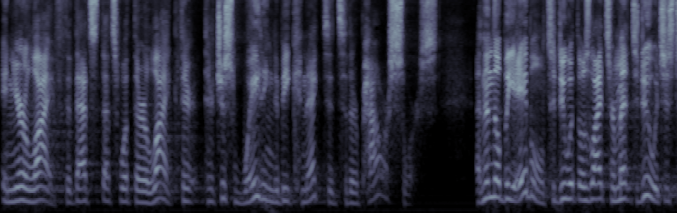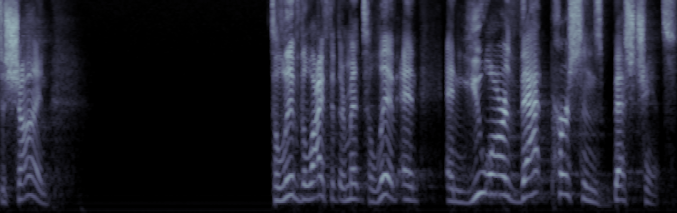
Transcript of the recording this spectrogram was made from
in your life that that's, that's what they're like. They're, they're just waiting to be connected to their power source. And then they'll be able to do what those lights are meant to do, which is to shine, to live the life that they're meant to live. And, and you are that person's best chance.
